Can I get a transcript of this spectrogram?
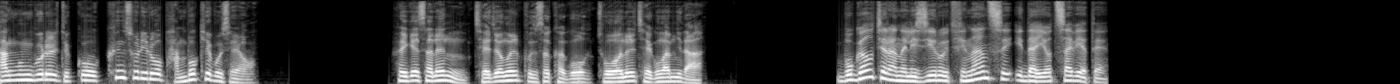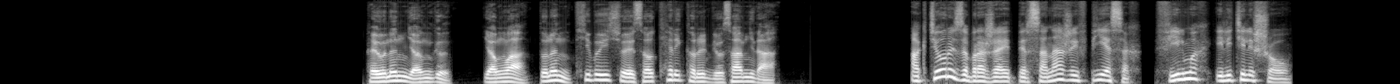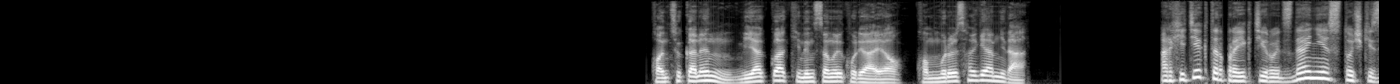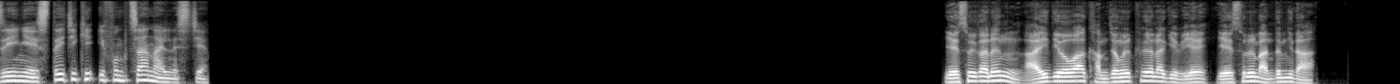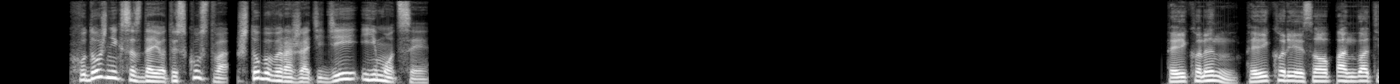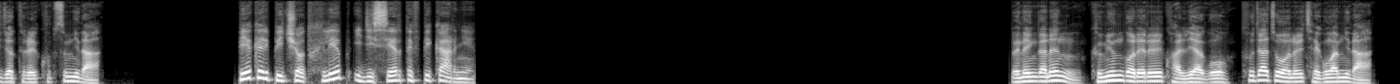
각 문구를 듣고 큰 소리로 반복해 보세요. 회계사는 재정을 분석하고 조언을 제공합니다. Бухгалтер анализирует финансы и дает советы. 배우는 연극, 영화 또는 TV쇼에서 캐릭터를 묘사합니다. Актер изображает персонажей в пьесах, фильмах или телешоу. 건축가는 미학과 기능성을 고려하여 건물을 설계합니다. Архитектор проектирует здание с точки зрения эстетики и функциональности. 예술가는 아이디어와 감정을 표현하기 위해 예술을 만듭니다. Художник создает искусство, чтобы выражать идеи и эмоции. 베이커는 베이커리에서 빵과 디저트를 굽습니다. Пекарь печет хлеб и десерты в пекарне. 은행가는 금융거래를 관리하고 투자 조언을 제공합니다.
